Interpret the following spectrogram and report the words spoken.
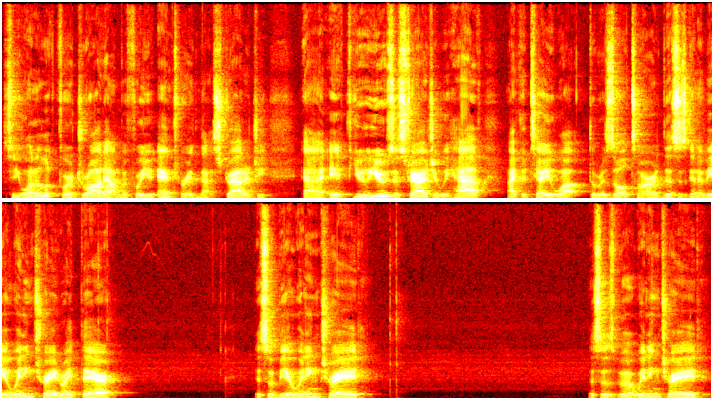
So you want to look for a drawdown before you enter in that strategy. Uh, if you use the strategy we have, I could tell you what the results are. This is going to be a winning trade right there. This would be a winning trade. This is a winning trade.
